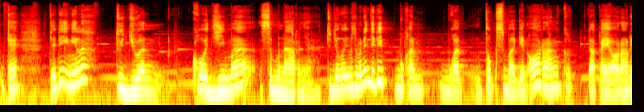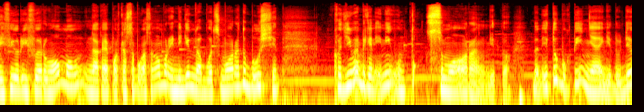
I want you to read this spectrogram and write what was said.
Oke, okay? jadi inilah tujuan Kojima sebenarnya. Tujuan Kojima sebenarnya jadi bukan buat untuk sebagian orang, nggak kayak orang review-reviewer ngomong, nggak kayak podcast-podcast ngomong ini game nggak buat semua orang itu bullshit. Kojima bikin ini untuk semua orang gitu. Dan itu buktinya gitu. Dia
